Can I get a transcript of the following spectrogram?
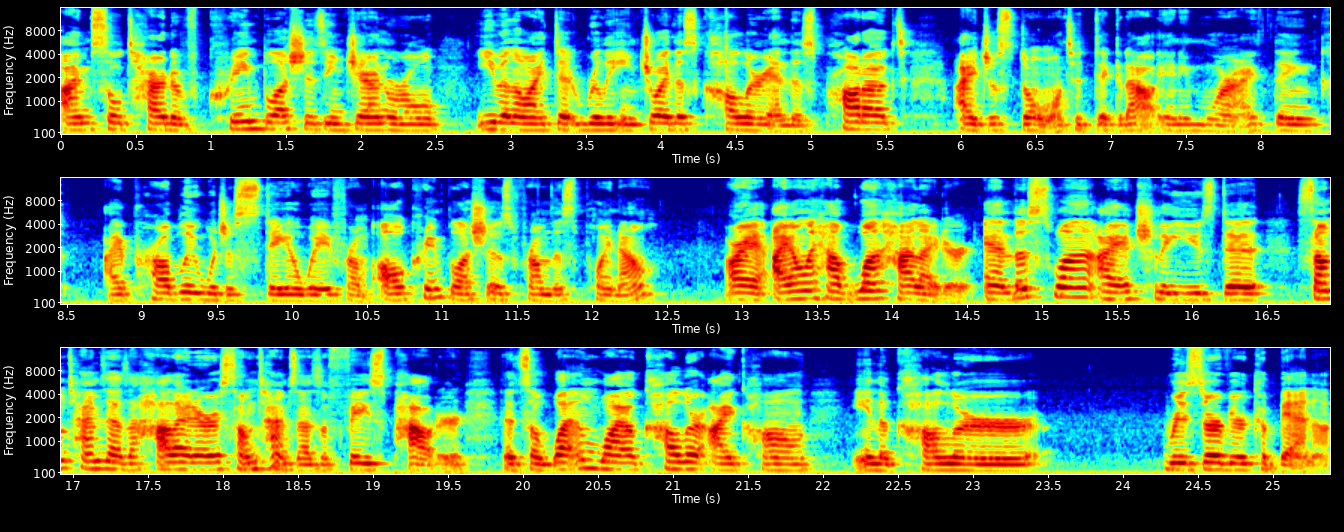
I'm so tired of cream blushes in general. Even though I did really enjoy this color and this product, I just don't want to dig it out anymore. I think I probably would just stay away from all cream blushes from this point out. Alright, I only have one highlighter and this one I actually used it sometimes as a highlighter, sometimes as a face powder. It's a Wet n Wild color icon in the color Reserve Your Cabana.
